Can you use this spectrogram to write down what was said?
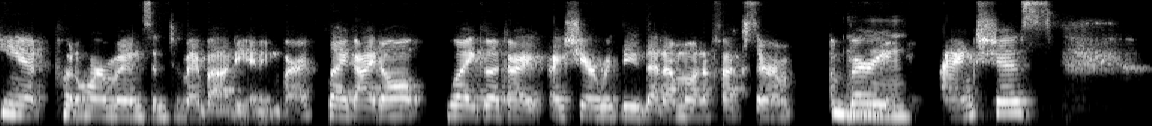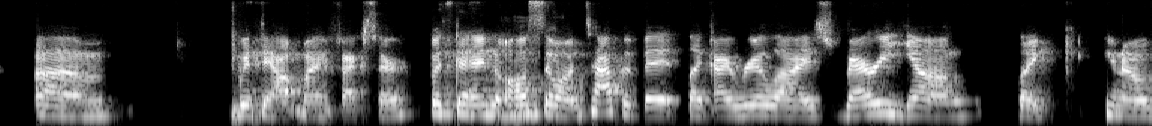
can't put hormones into my body anymore. Like I don't like like I, I share with you that I'm on Effexor. I'm, I'm very Mhm. anxious um without my Effexor. But then Mhm. also on top of it, like I realized very young like you know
